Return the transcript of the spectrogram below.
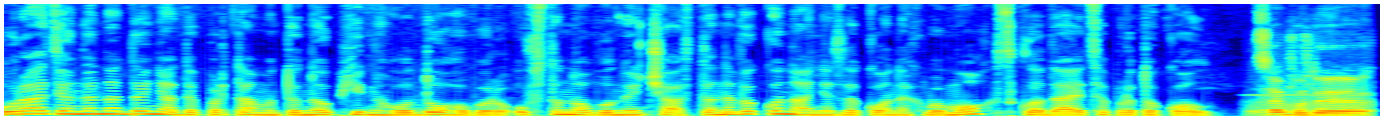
У разі ненадання департаменту необхідного договору у встановлений час та невиконання законних вимог складається протокол. Це буде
